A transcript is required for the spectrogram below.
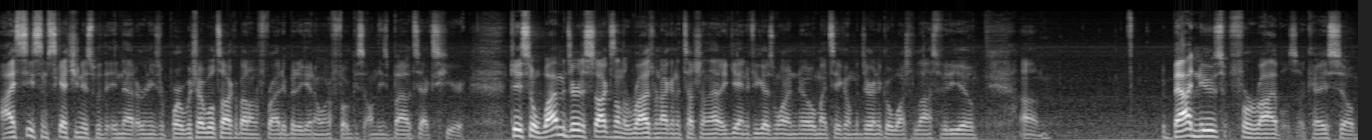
I see some sketchiness within that earnings report, which I will talk about on Friday. But again, I want to focus on these biotechs here. Okay, so why Moderna stock is on the rise? We're not going to touch on that again. If you guys want to know my take on Moderna, go watch the last video. Um, bad news for rivals. Okay, so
